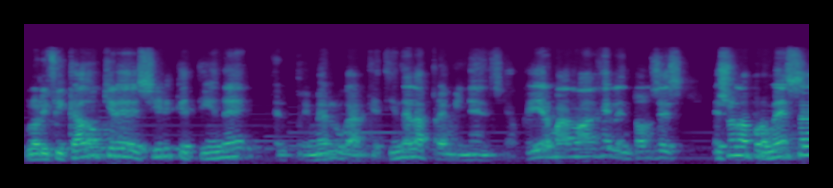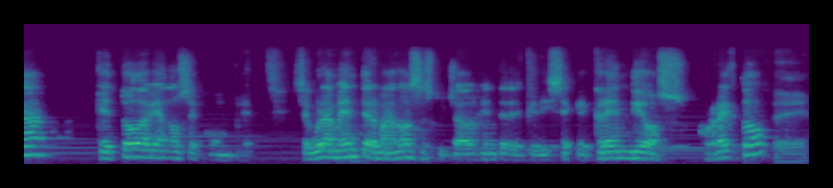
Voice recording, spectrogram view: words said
Glorificado quiere decir que tiene el primer lugar, que tiene la preeminencia, ¿ok, hermano Ángel? Entonces, es una promesa que todavía no se cumple. Seguramente, hermano, has escuchado gente de que dice que creen en Dios, ¿correcto? Sí.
